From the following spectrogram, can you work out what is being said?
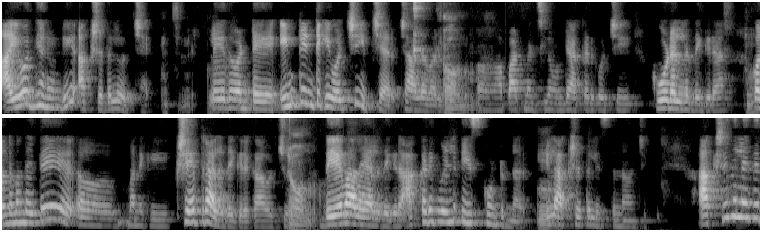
అయోధ్య నుండి అక్షతలు వచ్చాయి. లేదు అంటే ఇంటింటికి వచ్చి ఇచ్చారు చాలా వరకు. అపార్ట్మెంట్స్లో ఉంటే అక్కడికి వచ్చి కూడళ్ళ దగ్గర. కొంతమంది అయితే మనకి క్షేత్రాల దగ్గర కావచ్చు. దేవాలయాల దగ్గర అక్కడికి వెళ్ళి తీసుకుంటున్నారు. ఇలా అక్షతలు ఇస్తున్నాం అని చెప్పి. అక్షతలు అయితే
